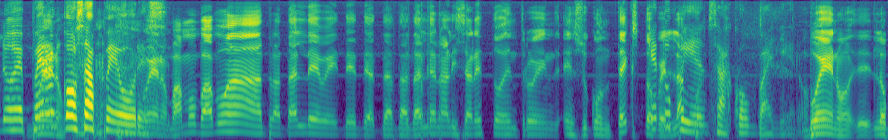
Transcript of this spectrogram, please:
Nos esperan Bueno. cosas peores. Bueno, vamos, vamos a tratar de, de- de- de tratar de analizar esto dentro en, en su contexto, ¿Qué tú ¿verdad? piensas, compañero? Bueno, eh, lo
